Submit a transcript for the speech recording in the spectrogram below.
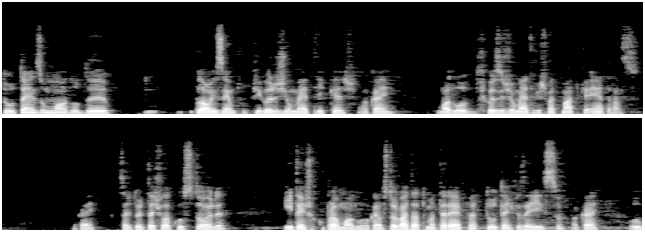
Tu tens um módulo de, vou dar um exemplo, figuras geométricas, ok? Módulo de figuras geométricas matemática em atraso, ok? Ou seja, tu tens de falar com o setor e tens de recuperar o módulo, ok? O setor vai dar-te uma tarefa, tu tens de fazer isso, ok? O,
